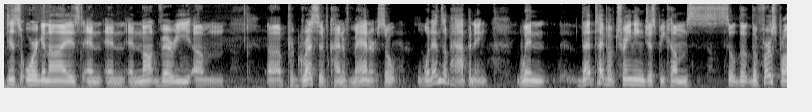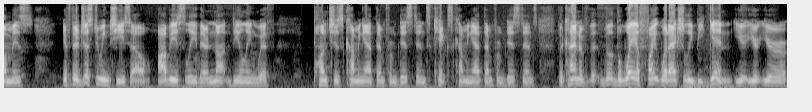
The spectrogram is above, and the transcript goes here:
disorganized and and and not very um, uh, progressive kind of manner. So what ends up happening when that type of training just becomes so the the first problem is if they're just doing chi obviously they're not dealing with punches coming at them from distance, kicks coming at them from distance, the kind of the, the, the way a fight would actually begin. You, you're, you're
